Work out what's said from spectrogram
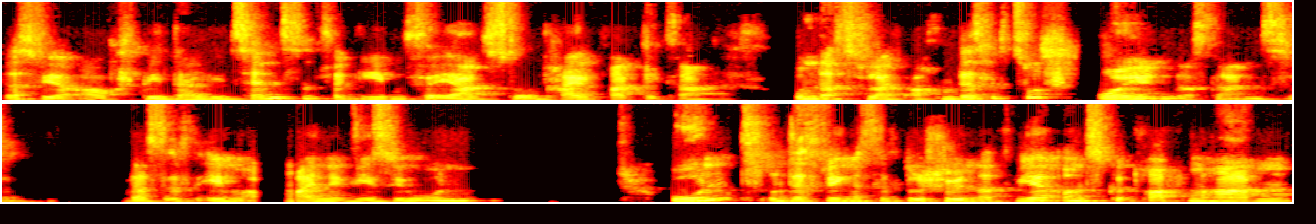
dass wir auch später Lizenzen vergeben für Ärzte und Heilpraktiker, um das vielleicht auch ein bisschen zu streuen, das Ganze. Das mhm. ist eben auch meine Vision. Und, und deswegen ist es so schön, dass wir uns getroffen haben,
